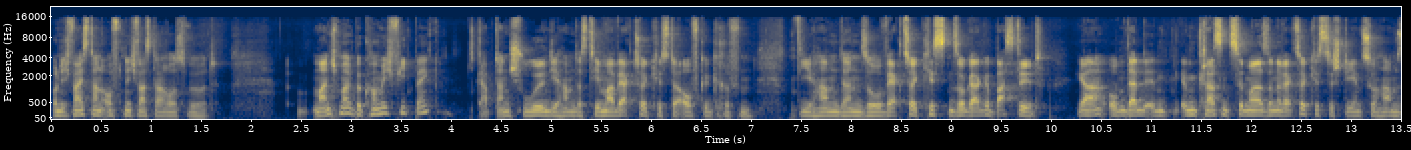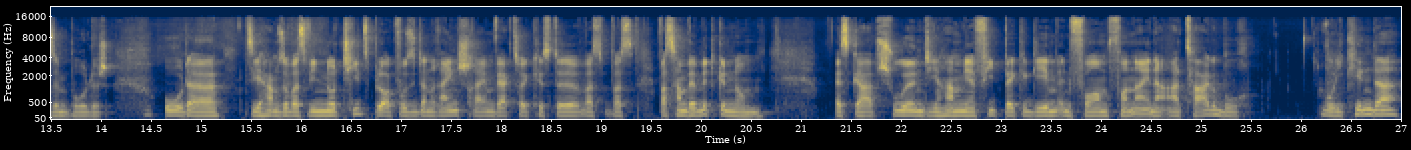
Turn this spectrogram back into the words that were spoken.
Und ich weiß dann oft nicht, was daraus wird. Manchmal bekomme ich Feedback. Es gab dann Schulen, die haben das Thema Werkzeugkiste aufgegriffen. Die haben dann so Werkzeugkisten sogar gebastelt ja, um dann im, im, Klassenzimmer so eine Werkzeugkiste stehen zu haben, symbolisch. Oder sie haben sowas wie einen Notizblock, wo sie dann reinschreiben, Werkzeugkiste, was, was, was haben wir mitgenommen. Es gab Schulen, die haben mir Feedback gegeben in Form von einer Art Tagebuch, wo die Kinder,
